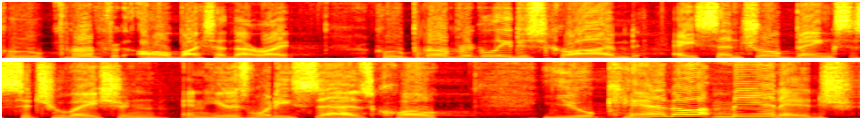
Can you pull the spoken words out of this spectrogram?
who perfect. Hope I said that right. Who perfectly described a central bank's situation. And here's what he says: "Quote: You cannot manage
